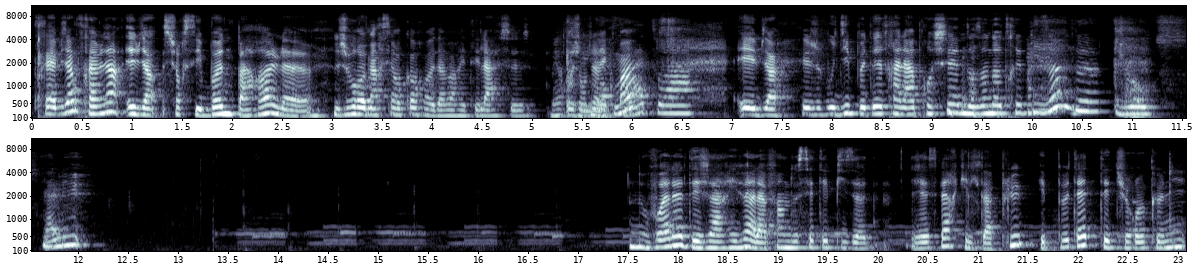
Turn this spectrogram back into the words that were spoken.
Très bien, très bien. Eh bien, sur ces bonnes paroles, euh, je vous remercie encore d'avoir été là aujourd'hui avec moi. Merci à toi. Eh bien, et je vous dis peut-être à la prochaine dans un autre épisode. Salut. Nous voilà déjà arrivés à la fin de cet épisode. J'espère qu'il t'a plu et peut-être t'es-tu reconnu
